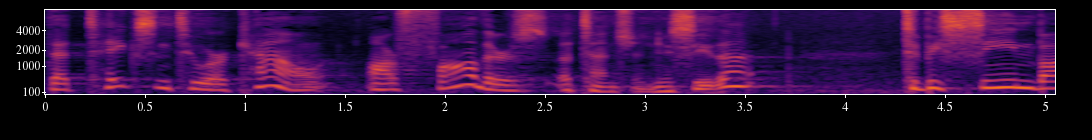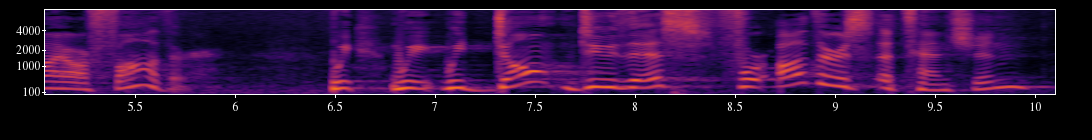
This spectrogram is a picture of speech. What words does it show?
that takes into account our Father's attention. You see that? To be seen by our Father. We, we, we don't do this for others' attention,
